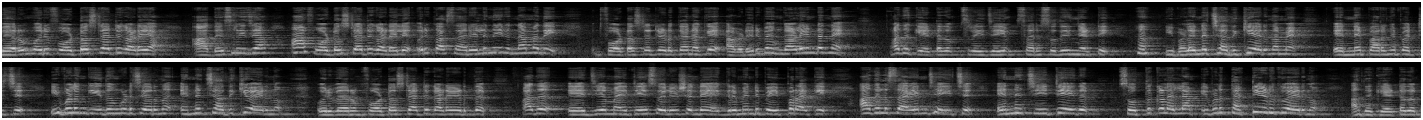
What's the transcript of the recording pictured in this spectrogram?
വെറും ഒരു ഫോട്ടോസ്റ്റാറ്റ് കടയാ. അതെ ശ്രീജ ആ ഫോട്ടോസ്റ്റാറ്റ് കടയിൽ ഒരു കസാരയിൽ നീ ഇരുന്നാൽ മതി. ഫോട്ടോസ്റ്റാറ്റ് എടുക്കാനൊക്കെ അവിടെ ഒരു ബംഗാളി ഉണ്ടെന്നേ. അത് കേട്ടതും ശ്രീജയും സരസ്വതിയും ഞെട്ടി. "ഹ്, ഇവളെന്നെ ചതിക്കുകയായിരുന്നമ്മേ എന്നെ പറഞ്ഞ് പറ്റിച്ച് ഇവളും ഗീതവും കൂടെ ചേർന്ന് എന്നെ ചതിക്കുമായിരുന്നു ഒരു വെറും ഫോട്ടോസ്റ്റാറ്റ് കടയെടുത്ത് അത് A G M I T I സൊല്യൂഷന്റെ എഗ്രിമെന്റ് പേപ്പറാക്കി അതിൽ സൈൻ ചെയ്യിച്ച് എന്നെ ചീറ്റ് ചെയ്ത് സ്വത്തുക്കളെല്ലാം ഇവൾ തട്ടിയെടുക്കുമായിരുന്നു അത് കേട്ടതും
